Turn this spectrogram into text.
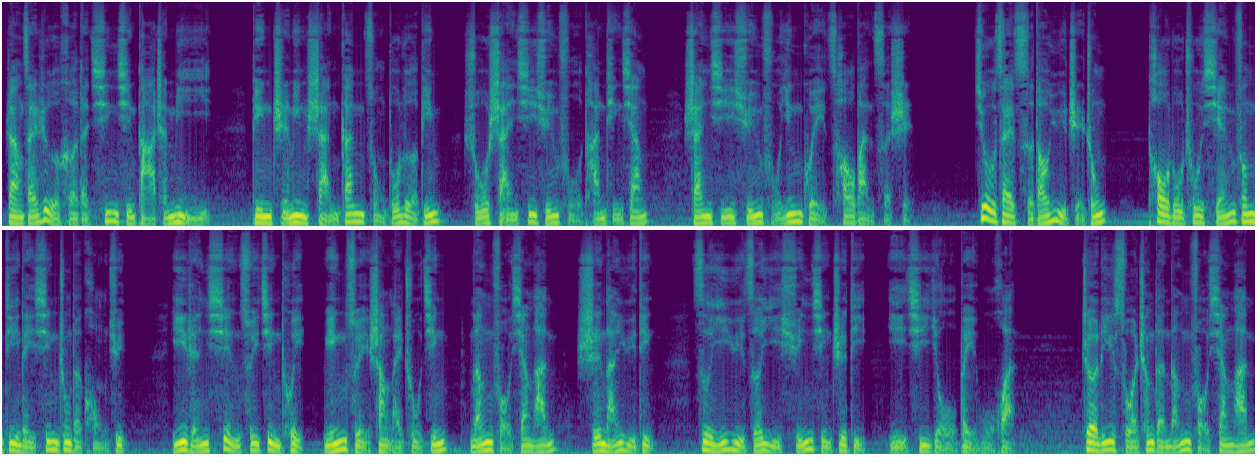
让在热河的亲信大臣密议，并指命陕甘总督乐斌、属陕西巡抚谭廷香。山西巡抚英贵操办此事。就在此道谕旨中，透露出咸丰帝内心中的恐惧：夷人现虽进退，明岁上来驻京，能否相安？实难预定。自一遇则以寻衅之地，以其有备无患。这里所称的能否相安，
